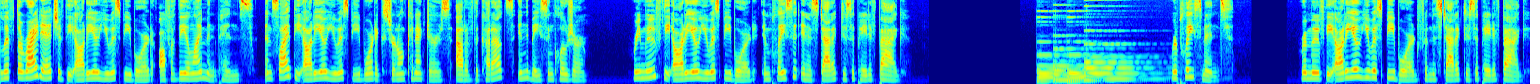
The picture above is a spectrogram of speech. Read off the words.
Lift the right edge of the audio USB board off of the alignment pins and slide the audio USB board external connectors out of the cutouts in the base enclosure. Remove the audio USB board and place it in a static dissipative bag. Replacement Remove the audio USB board from the static dissipative bag.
